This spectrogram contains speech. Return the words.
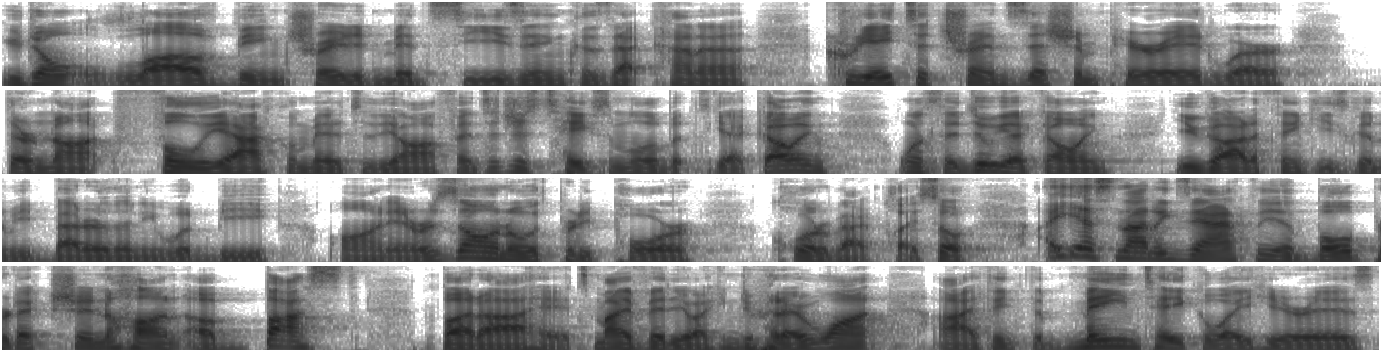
you don't love being traded mid-season, because that kind of creates a transition period where they're not fully acclimated to the offense. It just takes them a little bit to get going. Once they do get going, you got to think he's going to be better than he would be on Arizona with pretty poor quarterback play. So I guess not exactly a bold prediction on a bust, but uh, hey, it's my video. I can do what I want. Uh, I think the main takeaway here is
